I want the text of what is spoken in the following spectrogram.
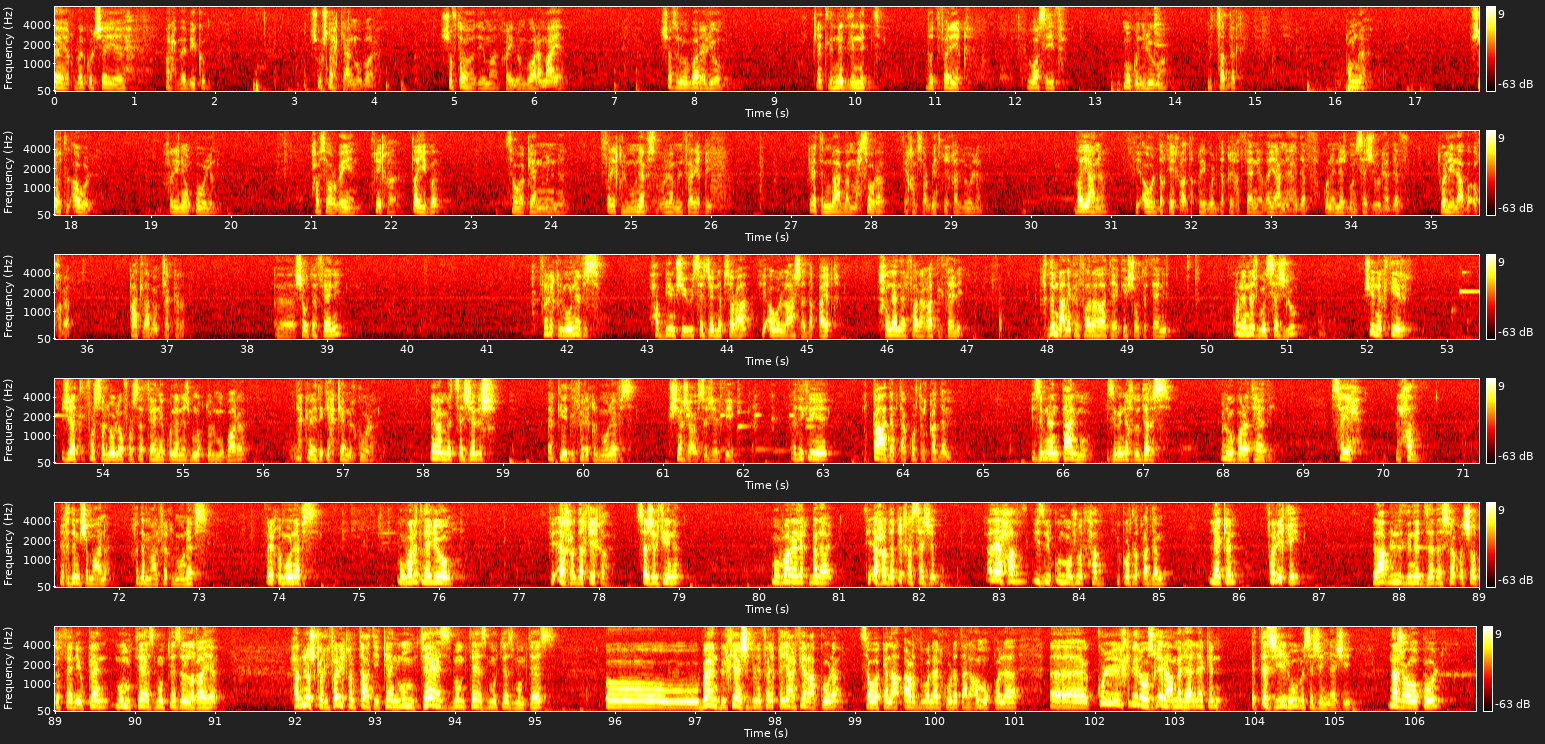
باهي قبل كل شيء مرحبا بكم. شوش نحكي عن المباراة. شفتوها ديما تقريبا المباراة معايا. شفت المباراة اليوم. كانت للند للند ضد فريق الوصيف. ممكن اليوم متصدر قمنا في الشوط الأول. خلينا نقول 45 دقيقة طيبة سواء كان من فريق المنافس ولا من فريقي. كانت الملعبة محصورة في 45 دقيقة الأولى. ضيعنا في أول دقيقة تقريبا الدقيقة الثانية ضيعنا هدف كنا نجم نسجل الهدف. تولي لعبة أخرى. قعدت لعبة مسكرة آه، الشوط الثاني. فريق المنافس حب يمشي ويسجلنا بسرعة في أول عشر دقائق. خلانا الفراغات التالي. خدمنا عليك الفراغات هيك الشوط الثاني. كنا نجم نسجلوا مشينا كثير. جات الفرصة الأولى والفرصة الثانية كنا نجم نقتل المباراة. لكن هذيك أحكام الكورة. لما ما تسجلش أكيد الفريق المنافس مش يرجع يسجل فيك. هذيك القاعدة بتاع كرة القدم. لازمنا نتعلموا لازمنا ناخذوا درس من المباراة هذه. صحيح الحظ ما يخدمش معنا خدم مع الفريق المنافس. الفريق المنافس مباراتنا اليوم في آخر دقيقة سجل فينا. المباراة اللي قبلها في آخر دقيقة سجل. هذا حظ يجب يكون موجود حظ في كرة القدم. لكن فريقي لعب لنا ند زاد الشوط الثاني وكان ممتاز ممتاز للغاية. حاب نشكر الفريق بتاعتي كان ممتاز ممتاز ممتاز ممتاز. وبان بالكاشف الفريق يعرف يلعب كرة سواء كان على الأرض ولا الكرة على عمق ولا آه كل كبيرة وصغيرة عملها لكن التسجيل هو ما سجلناش نرجع ونقول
